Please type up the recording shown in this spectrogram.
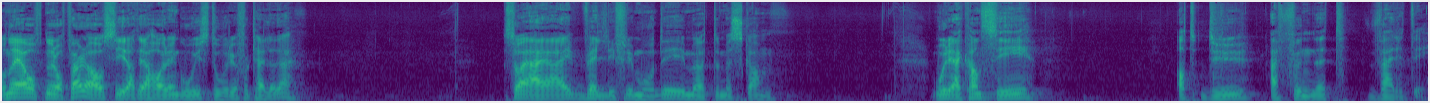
Og Når jeg åpner opp her da, og sier at jeg har en god historie å fortelle deg, så er jeg veldig frimodig i møte med skam. Hvor jeg kan si at du er funnet verdig.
